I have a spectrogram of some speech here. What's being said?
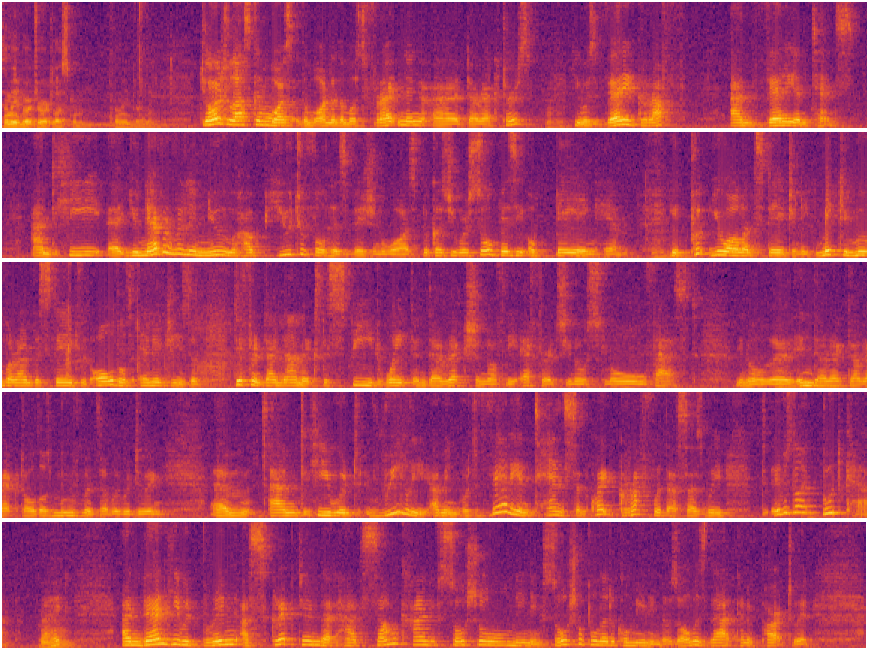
Tell me about George Luscombe. Tell me about him. George Luscombe was the, one of the most frightening uh, directors. He was very gruff and very intense. And he, uh, you never really knew how beautiful his vision was because you were so busy obeying him. He'd put you all on stage and he'd make you move around the stage with all those energies of different dynamics, the speed, weight, and direction of the efforts, you know, slow, fast, you know, uh, indirect, direct, all those movements that we were doing. Um, and he would really, I mean, was very intense and quite gruff with us as we, it was like boot camp, right? And then he would bring a script in that had some kind of social meaning, social political meaning. There was always that kind of part to it.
